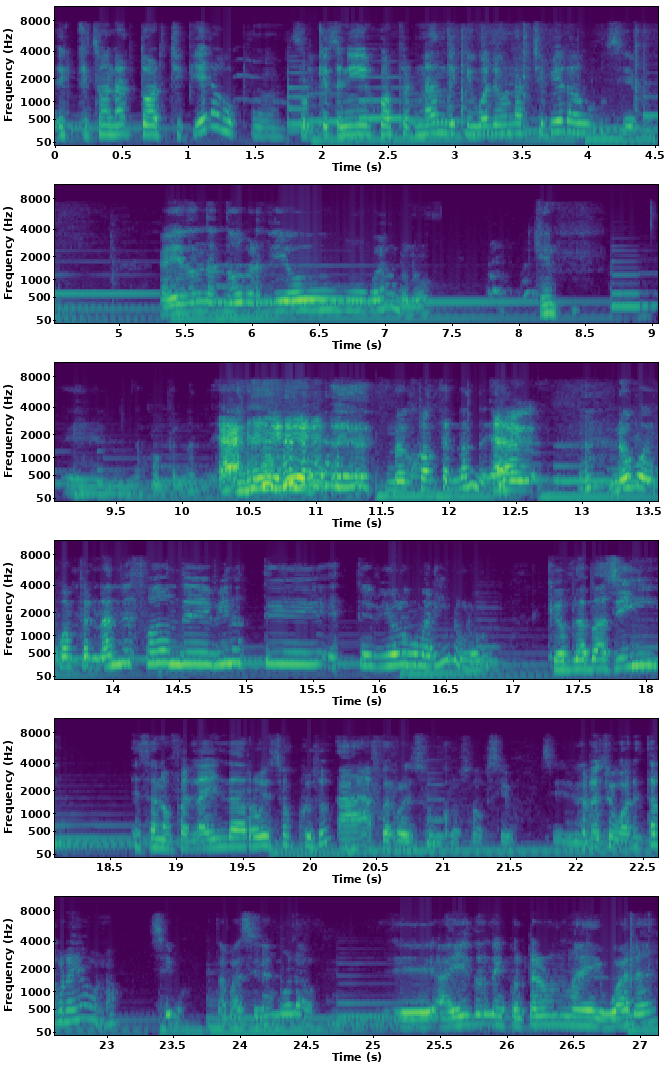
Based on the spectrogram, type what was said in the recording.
Es que son hartos archipiélagos, po, porque tenía Juan Fernández, que igual es un archipiélago. Sí. Ahí es donde andó perdido un weón, ¿o no? ¿Quién? Eh, Juan Fernández. no es Juan Fernández. no, pues en Juan Fernández fue donde vino este, este biólogo marino, ¿no? Que hablaba así. Esa no fue la isla de Robinson Crusoe. Ah, fue Robinson Crusoe, sí. sí Pero eso igual está por allá, ¿o no? Sí, pues, está para ese Sí. mismo lado. Eh, ahí es donde encontraron una iguana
